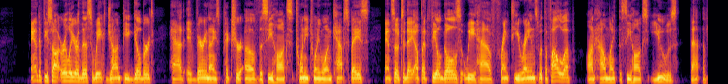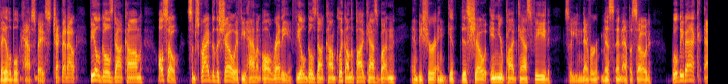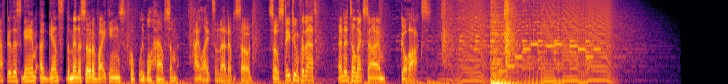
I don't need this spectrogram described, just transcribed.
And if you saw earlier this week, John P. Gilbert had a very nice picture of the Seahawks 2021 cap space. And so today up at Field Gulls, we have Frank T. Rains with the follow up on how might the Seahawks use that available cap space. Check that out, fieldgulls.com. Also, subscribe to the show if you haven't already. Fieldgulls.com, click on the podcast button and be sure and get this show in your podcast feed so you never miss an episode. We'll be back after this game against the Minnesota Vikings. Hopefully, we'll have some highlights in that episode. So stay tuned for that. And until next time, go Hawks.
